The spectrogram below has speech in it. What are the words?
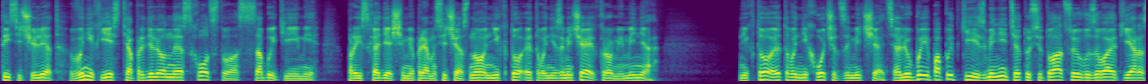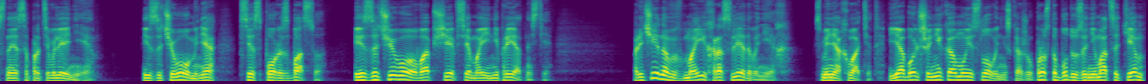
тысячи лет. В них есть определенное сходство с событиями, происходящими прямо сейчас, но никто этого не замечает, кроме меня. Никто этого не хочет замечать, а любые попытки изменить эту ситуацию вызывают яростное сопротивление. Из-за чего у меня все споры с Бассо? Из-за чего вообще все мои неприятности? Причина в моих расследованиях. С меня хватит. Я больше никому и слова не скажу. Просто буду заниматься тем,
